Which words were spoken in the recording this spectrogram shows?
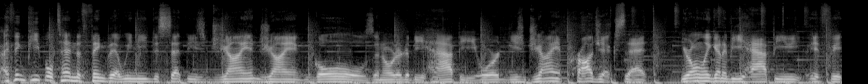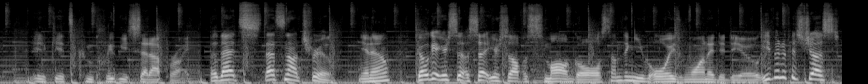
I think people tend to think that we need to set these giant, giant goals in order to be happy, or these giant projects that you're only going to be happy if it, it gets completely set up right. But that's that's not true, you know. Go get yourself set yourself a small goal, something you've always wanted to do, even if it's just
